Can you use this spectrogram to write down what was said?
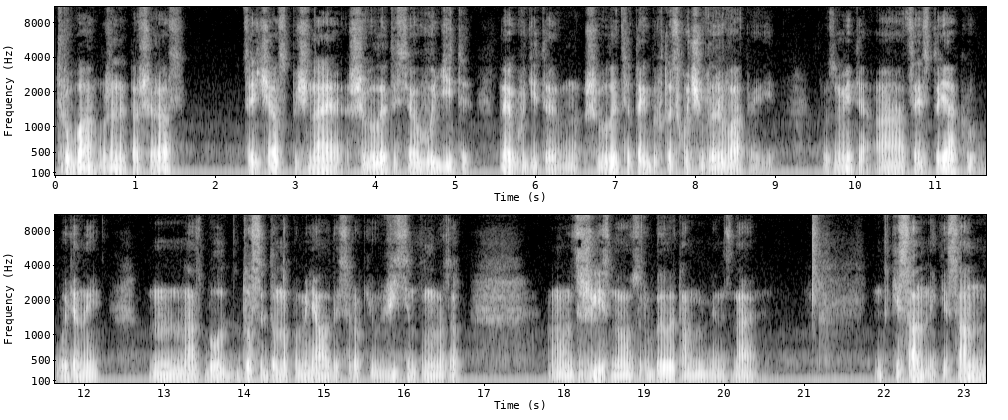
труба вже не перший раз. Цей час починає шевелитися, гудіти. Ну, як гудіти, ну, шевелиться, так якби хтось хоче виривати її. Розумієте? А цей стояк водяний нас було досить давно поміняли, десь років вісім тому назад. З желізного зробили там, я не знаю, кисан, не кисан,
